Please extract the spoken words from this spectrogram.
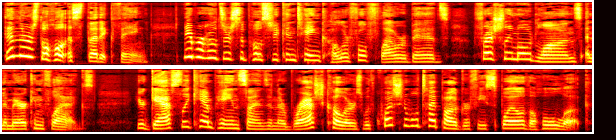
Then there's the whole aesthetic thing. Neighborhoods are supposed to contain colorful flower beds, freshly mowed lawns, and American flags. Your ghastly campaign signs in their brash colors with questionable typography spoil the whole look.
